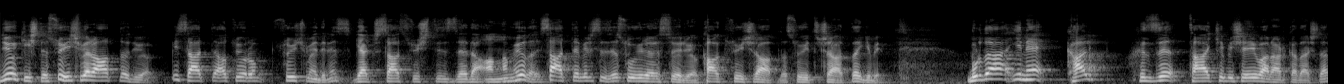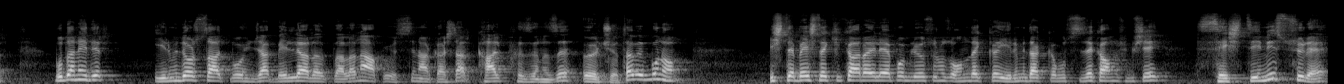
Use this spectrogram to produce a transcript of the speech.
diyor ki işte su iç ve rahatla diyor. Bir saatte atıyorum su içmediniz. Gerçi saat su içtiğinizde de anlamıyor da saatte bir size su uyarısı veriyor. Kalk su iç rahatla, su iç rahatla gibi. Burada yine kalp hızı takibi şeyi var arkadaşlar. Bu da nedir? 24 saat boyunca belli aralıklarla ne yapıyor sizin arkadaşlar? Kalp hızınızı ölçüyor. Tabi bunu işte 5 dakika arayla yapabiliyorsunuz. 10 dakika, 20 dakika bu size kalmış bir şey. Seçtiğiniz süre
